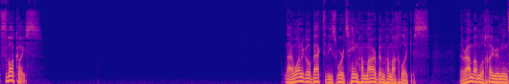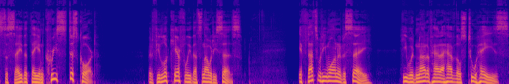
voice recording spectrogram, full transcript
tzvakois. Now I want to go back to these words, Haim hamarbim hamachloikis. The Rambam L'chayra means to say that they increase discord. But if you look carefully, that's not what he says. If that's what he wanted to say, he would not have had to have those two hays,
